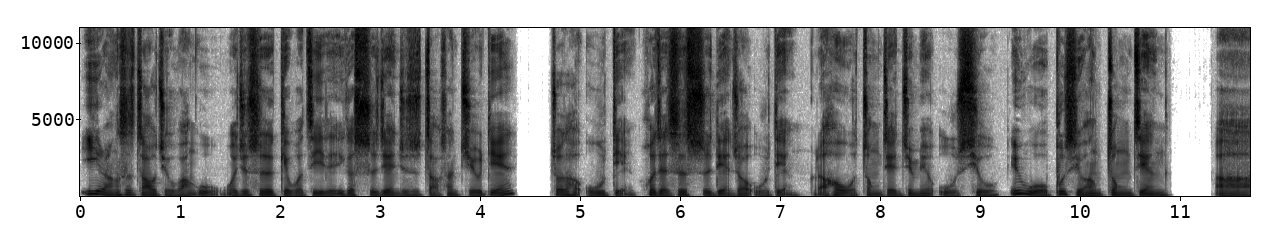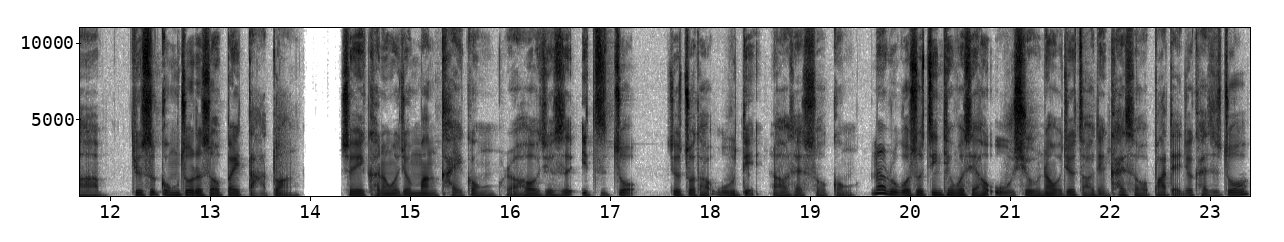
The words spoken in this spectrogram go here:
依然是朝九晚五，我就是给我自己的一个时间，就是早上九点做到五点，或者是十点做到五点，然后我中间就没有午休，因为我不喜欢中间啊、就是工作的时候被打断，所以可能我就慢开工，然后就是一直做，就做到五点，然后才收工。那如果说今天我想要午休，那我就早点开始，我八点就开始做，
